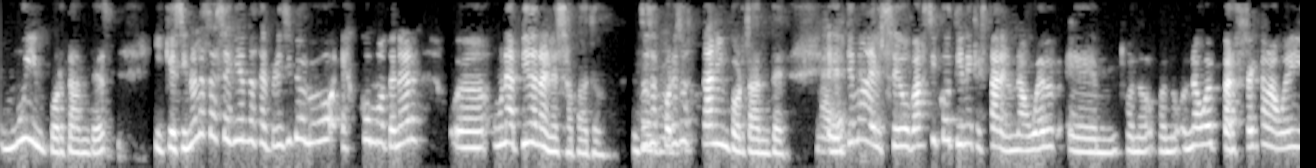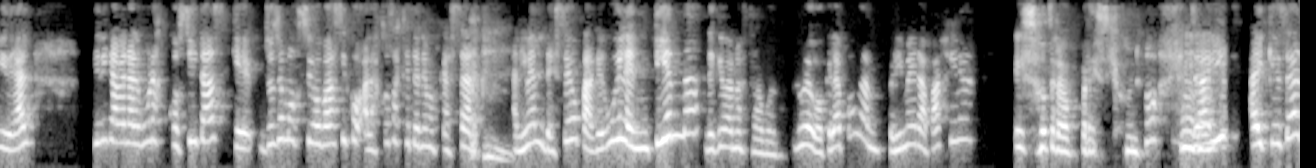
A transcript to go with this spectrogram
muy importantes y que si no las haces bien desde el principio, luego es como tener eh, una piedra en el zapato. Entonces, por eso es tan importante. El tema del SEO básico tiene que estar en una web, em, cuando, cuando una web perfecta, una web ideal, tiene que haber algunas cositas que yo llamo SEO básico a las cosas que tenemos que hacer a nivel de SEO para que Google entienda de qué va nuestra web. Luego, que la ponga en primera página es otro precio, ¿no? Ya ahí hay que ser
